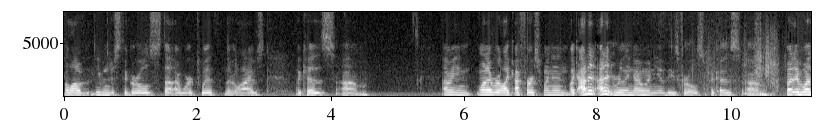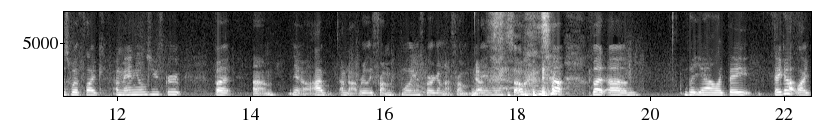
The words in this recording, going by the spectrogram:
a lot of even just the girls that i worked with their lives. Because um, I mean, whenever like I first went in, like I didn't I didn't really know any of these girls because um but it was with like Emmanuel's youth group, but um you know, I I'm not really from Williamsburg. I'm not from No. Emmanuel. So so but um but yeah, like they they got like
